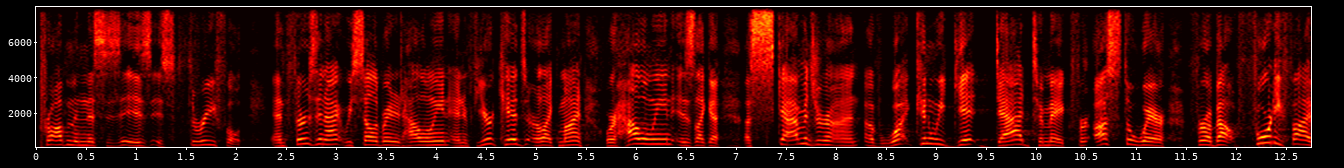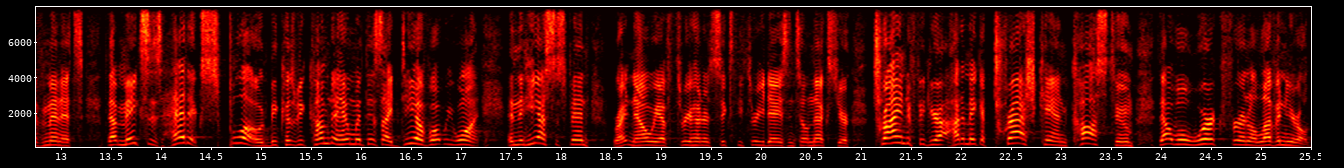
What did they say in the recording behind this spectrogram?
problem in this is, is, is, threefold. And Thursday night, we celebrated Halloween. And if your kids are like mine, where Halloween is like a, a scavenger hunt of what can we get dad to make for us to wear for about 45 minutes that makes his head explode because we come to him with this idea of what we want. And then he has to spend, right now we have 363 days until next year, trying to figure out how to make a trash can costume that will work for an 11 year old.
